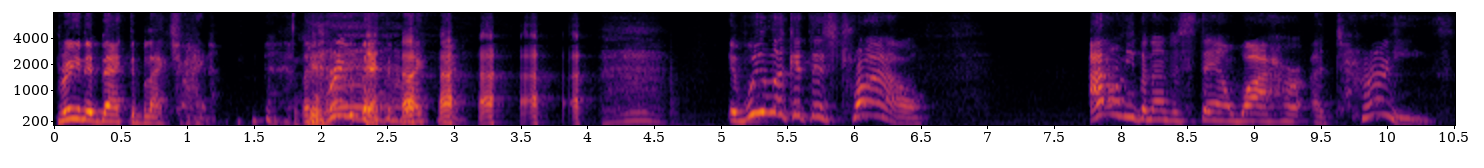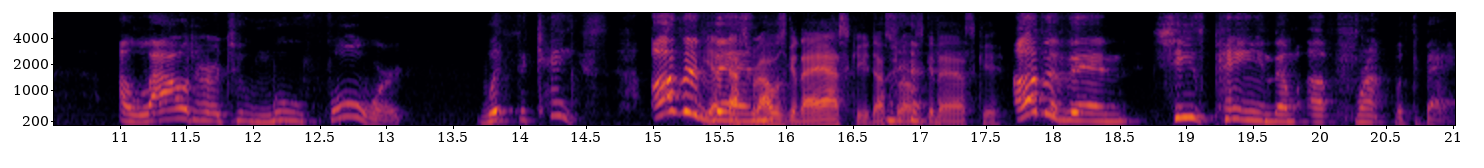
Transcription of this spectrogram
bringing it back to Blac Chyna, let's bring it back to Blac Chyna. if we look at this trial, I don't even understand why her attorneys allowed her to move forward with the case. Other yeah, than that's what I was gonna ask you. That's what I was gonna ask you. Other than she's paying them up front with the bag.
